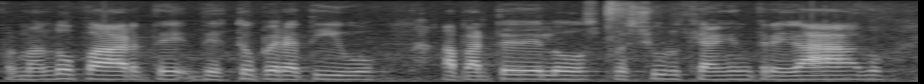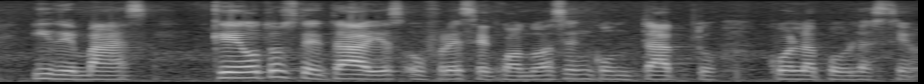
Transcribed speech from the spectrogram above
formando parte de este operativo, aparte de los brochures que han entregado y demás? ¿Qué otros detalles ofrecen cuando hacen contacto con la población?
